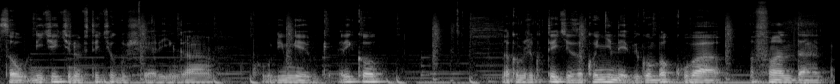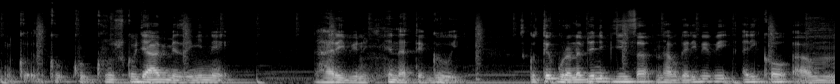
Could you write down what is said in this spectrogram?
So ni icyo kintu mfite cyo gusharinga kuri mwebwe. Ariko nakomeje gutekereza ko nyine bigomba kuba fanda ku- ku- ku- kurusha uko byaba bimeze nyine hari ibintu nyine nateguye. Gutegura na byo ni byiza ntabwo ari bibi ariko um,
